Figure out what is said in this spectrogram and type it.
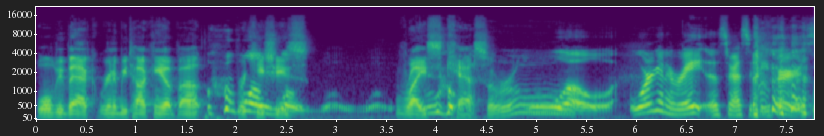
We'll be back. We're gonna be talking about Whoa, whoa, Rikishi's whoa, whoa. rice casserole. Whoa. We're going to rate this recipe first.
